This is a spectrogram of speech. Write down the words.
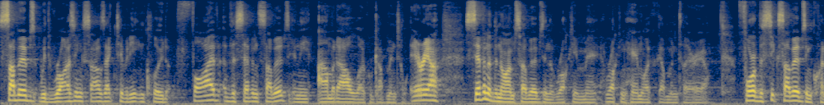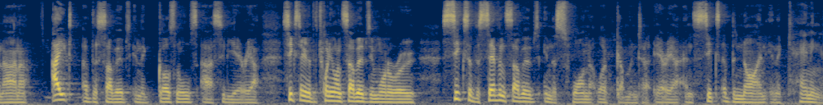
Suburbs with rising sales activity include five of the seven suburbs in the Armadale local governmental area, seven of the nine suburbs in the Rockingham local governmental area, four of the six suburbs in Kwinana, eight of the suburbs in the Gosnells uh, city area, 16 of the 21 suburbs in Wanneroo, six of the seven suburbs in the Swan local government area, and six of the nine in the Canning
